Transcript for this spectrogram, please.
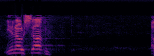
you know something?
